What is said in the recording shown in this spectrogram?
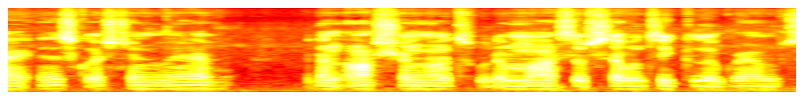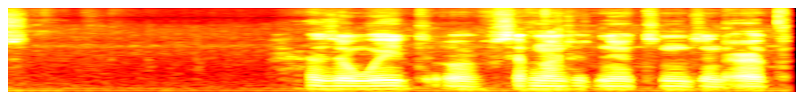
Hi, in this question we have an astronaut with a mass of 70 kilograms has a weight of 700 newtons in Earth.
